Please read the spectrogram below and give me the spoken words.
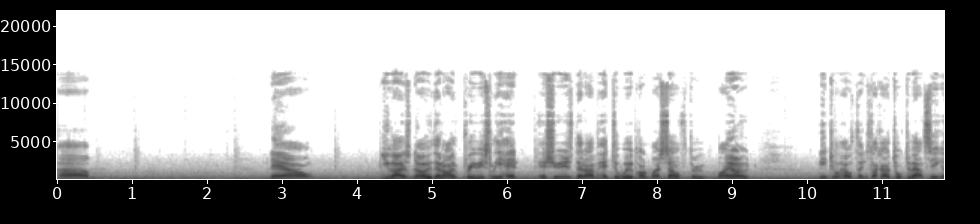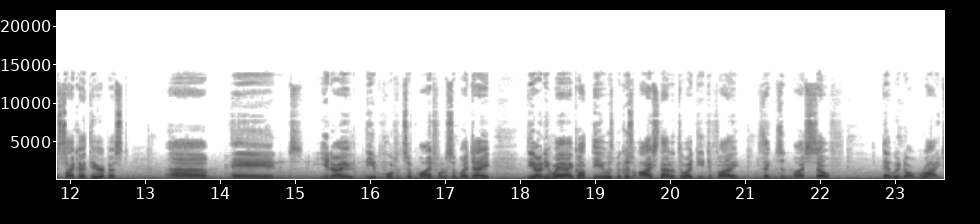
Um, now, you guys know that I've previously had issues that I've had to work on myself through my own mental health things. Like I talked about seeing a psychotherapist, um, and you know the importance of mindfulness in my day. The only way I got there was because I started to identify things in myself that were not right,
